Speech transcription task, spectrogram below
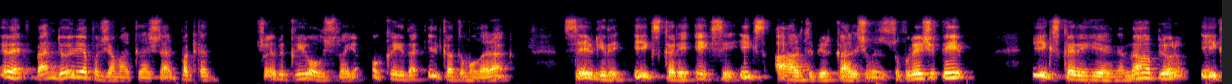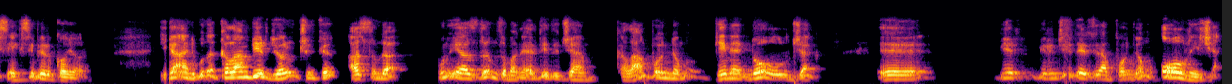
Evet ben de öyle yapacağım arkadaşlar. Bakın şöyle bir kıyı oluşturayım. O kıyıda ilk adım olarak sevgili x kare eksi x artı 1 kardeşimizi sıfıra eşitleyip x kare yerine ne yapıyorum? x eksi 1 koyuyorum. Yani buna kalan bir diyorum çünkü aslında bunu yazdığım zaman elde edeceğim kalan polinomu gene ne olacak? Ee, bir birinci dereceden polinom olmayacak.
